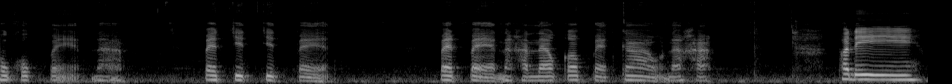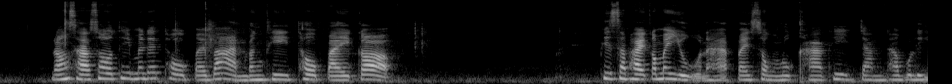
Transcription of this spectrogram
หกหกแปดนะคะแปดเจ็ดเจ็ดแปดแปดแปดนะคะ แล้วก็แปดเก้านะคะ พอดีน้องสาวโซที่ไม่ได้โทรไปบ้านบางทีโทรไปก็พี่สะพ้ยก็ไม่อยู่นะคะ ไปส่งลูกค้าที่จันทบุรี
